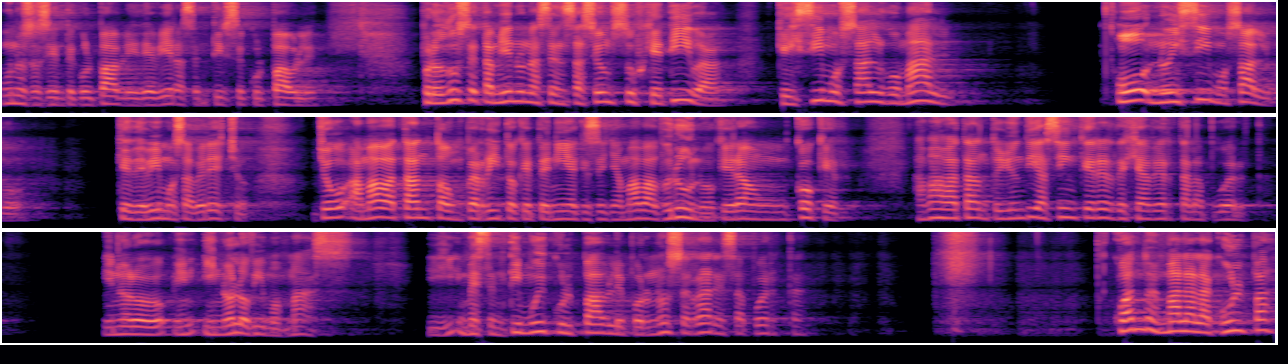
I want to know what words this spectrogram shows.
uno se siente culpable y debiera sentirse culpable produce también una sensación subjetiva que hicimos algo mal o no hicimos algo que debimos haber hecho. Yo amaba tanto a un perrito que tenía que se llamaba Bruno, que era un cocker. Amaba tanto y un día sin querer dejé abierta la puerta y no lo, y no lo vimos más. Y me sentí muy culpable por no cerrar esa puerta. ¿Cuándo es mala la culpa?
